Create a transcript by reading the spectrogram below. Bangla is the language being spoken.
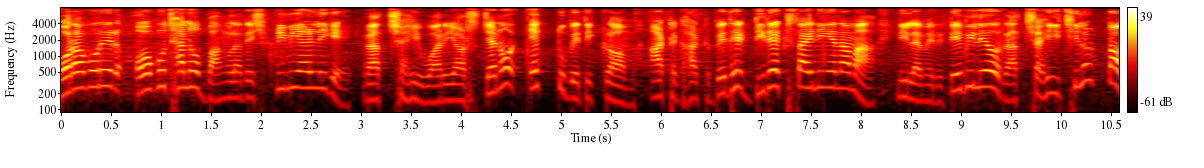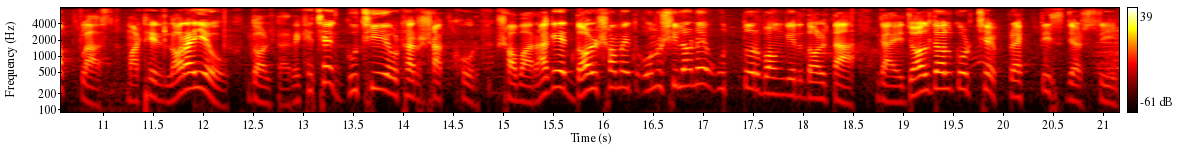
বরাবরের অগোছালো বাংলাদেশ প্রিমিয়ার লিগে রাজশাহী ওয়ারিয়র্স যেন একটু ব্যতিক্রম। আট ঘাট বেঁধে ডিরেক্ট সাইনিংয়ে নামা নিলামের টেবিলেও রাজশাহী ছিল টপ ক্লাস। মাঠের লড়াইয়েও দলটা রেখেছে গুছিয়ে ওঠার স্বাক্ষর। সবার আগে দল সমেত অনুশীলনে উত্তরবঙ্গের দলটা। গায়ে জলজল করছে প্র্যাকটিস জার্সি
